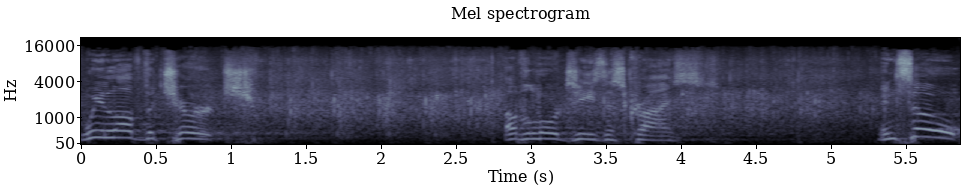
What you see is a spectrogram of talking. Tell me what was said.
We love the church of the Lord Jesus Christ. And so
